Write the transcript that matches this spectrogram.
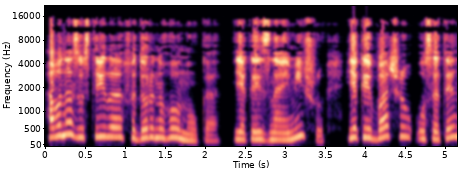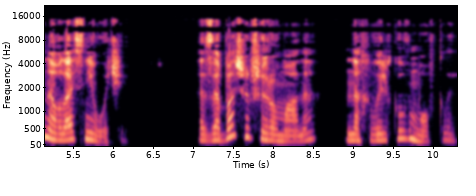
а вона зустріла Федориного онука, який знає Мішу, який бачив усе те на власні очі. Забачивши Романа, на хвильку вмовкли,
